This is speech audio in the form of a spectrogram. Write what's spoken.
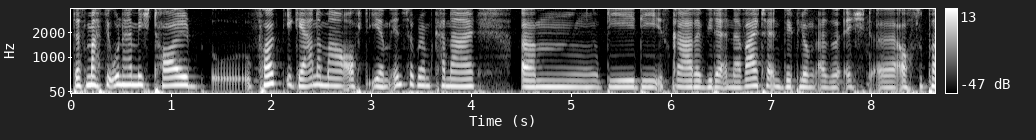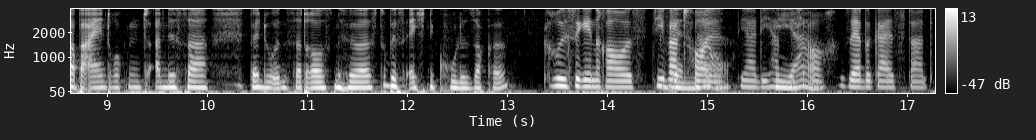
das macht sie unheimlich toll. Folgt ihr gerne mal auf ihrem Instagram-Kanal. Ähm, die, die ist gerade wieder in der Weiterentwicklung, also echt äh, auch super beeindruckend. Anissa, wenn du uns da draußen hörst, du bist echt eine coole Socke. Grüße gehen raus, die war genau. toll. Ja, die hat ja. mich auch sehr begeistert.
